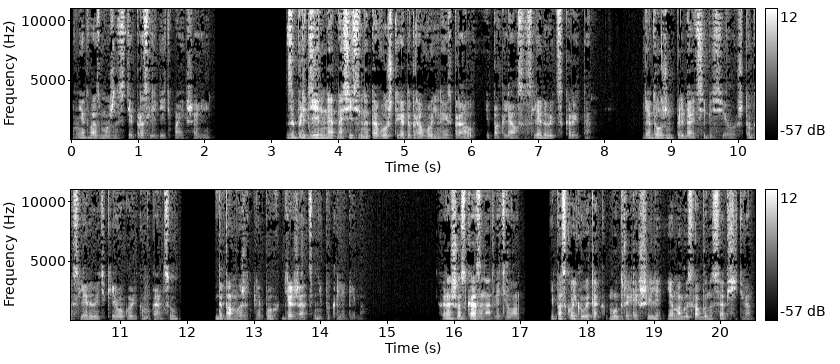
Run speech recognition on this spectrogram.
нет возможности проследить мои шаги запредельный относительно того, что я добровольно избрал и поклялся следовать скрыто. Я должен придать себе силу, чтобы следовать к его горькому концу, да поможет мне Бог держаться непоколебимо. «Хорошо сказано», — ответил он, — «и поскольку вы так мудро решили, я могу свободно сообщить вам,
